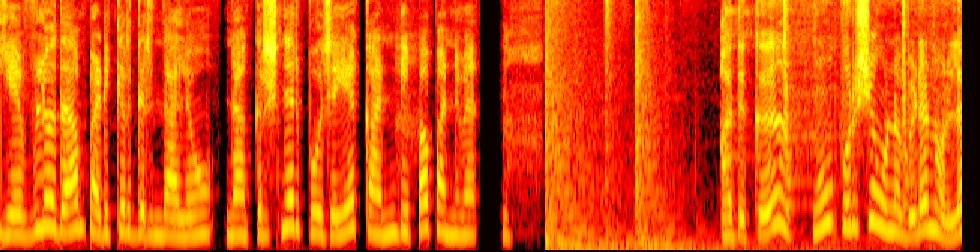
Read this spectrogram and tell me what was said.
எவ்வளோதான் படிக்கிறது இருந்தாலும் நான் கிருஷ்ணர் பூஜைய கண்டிப்பா பண்ணுவேன். அதுக்கு உன் புருஷன் உன்னை விடணும்ல?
